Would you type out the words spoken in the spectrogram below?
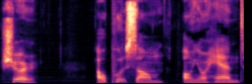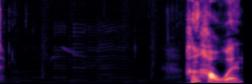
Sure, I'll put some on your hand. 很好闻，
